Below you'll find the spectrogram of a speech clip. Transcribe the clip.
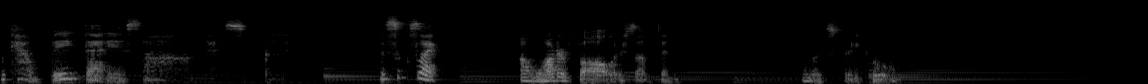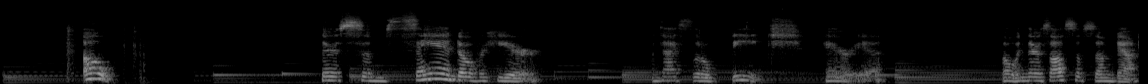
Look how big that is. Oh, that's so good. This looks like a waterfall or something. It looks pretty cool. Oh, there's some sand over here. A nice little beach area. Oh, and there's also some down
